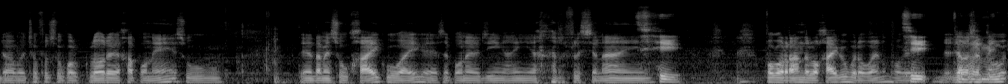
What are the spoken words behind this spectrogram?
ya hecho su folclore japonés, su, tiene también su haiku ahí, que se pone el Jin ahí a reflexionar. Y, sí. Un poco random los haiku, pero bueno, porque sí, yo, sé tú,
